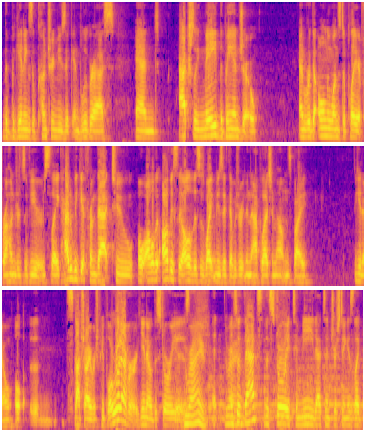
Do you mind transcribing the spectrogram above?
the beginnings of country music and bluegrass and actually made the banjo and we're the only ones to play it for hundreds of years. Like, how did we get from that to oh, all of obviously all of this is white music that was written in the Appalachian Mountains by, you know, Scotch Irish people or whatever you know the story is. Right. And, right. and so that's the story to me that's interesting is like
